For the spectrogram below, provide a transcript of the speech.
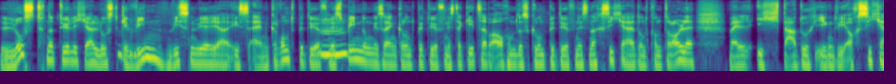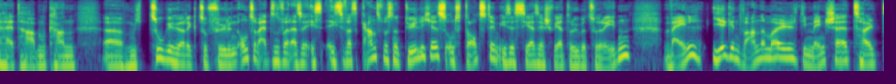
Lust natürlich, ja, Lustgewinn, mhm. wissen wir ja, ist ein Grundbedürfnis, mhm. Bindung ist ein Grundbedürfnis, da geht es aber auch um das Grundbedürfnis nach Sicherheit und Kontrolle, weil ich dadurch irgendwie auch Sicherheit haben kann, äh, mich zugehörig zu fühlen und so weiter und so fort. Also es ist was ganz was Natürliches und trotzdem ist es sehr, sehr schwer darüber zu reden, weil irgendwann einmal die Menschheit halt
